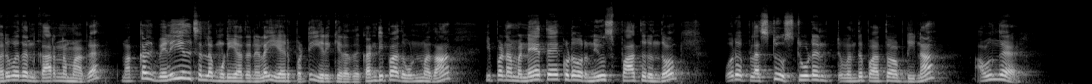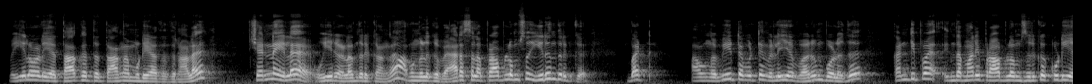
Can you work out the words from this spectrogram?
வருவதன் காரணமாக மக்கள் வெளியில் செல்ல முடியாத நிலை ஏற்பட்டு இருக்கிறது. கண்டிப்பாக அது உண்மைதான். இப்போ நம்ம நேற்றே கூட ஒரு நியூஸ் பார்த்துருந்தோம். ஒரு ப்ளஸ் டூ ஸ்டூடெண்ட் வந்து பார்த்தோம் அப்படின்னா அவங்க வெயிலோடைய தாக்கத்தை தாங்க முடியாததுனால சென்னையில் உயிர் இழந்திருக்காங்க. அவங்களுக்கு வேறு சில ப்ராப்ளம்ஸும் இருந்திருக்கு. பட் அவங்க வீட்டை விட்டு வெளியே வரும் பொழுது கண்டிப்பாக இந்த மாதிரி ப்ராப்ளம்ஸ் இருக்கக்கூடிய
